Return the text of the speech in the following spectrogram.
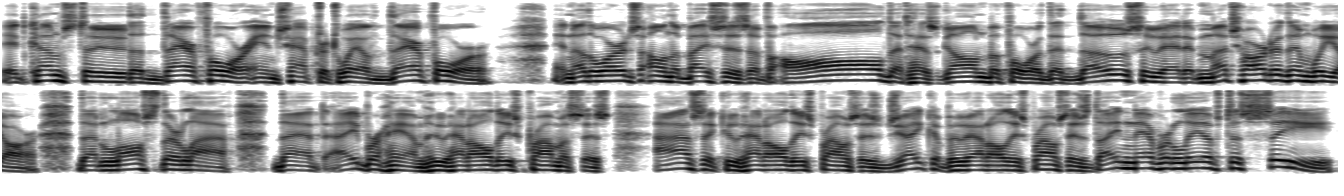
it comes to the therefore in chapter 12. Therefore, in other words, on the basis of all that has gone before, that those who had it much harder than we are, that lost their life, that Abraham, who had all these promises, Isaac, who had all these promises, Jacob, who had all these promises, they never lived to see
